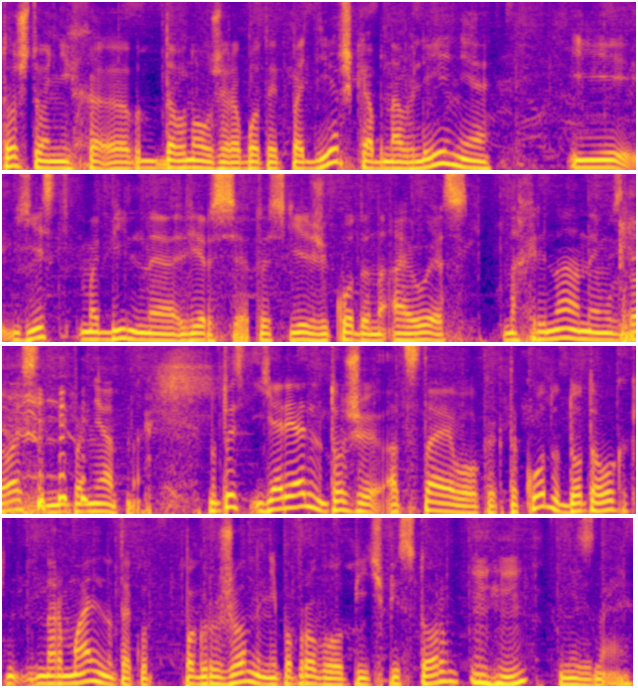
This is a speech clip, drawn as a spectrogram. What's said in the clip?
то, что у них э, давно уже работает поддержка, обновление, и есть мобильная версия, то есть есть же кода на iOS. нахрена она ему сдалась, непонятно. Ну, то есть я реально тоже отстаивал как-то коду до того, как нормально так вот погруженно не попробовал PHP Storm. Мгм. Не знаю.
